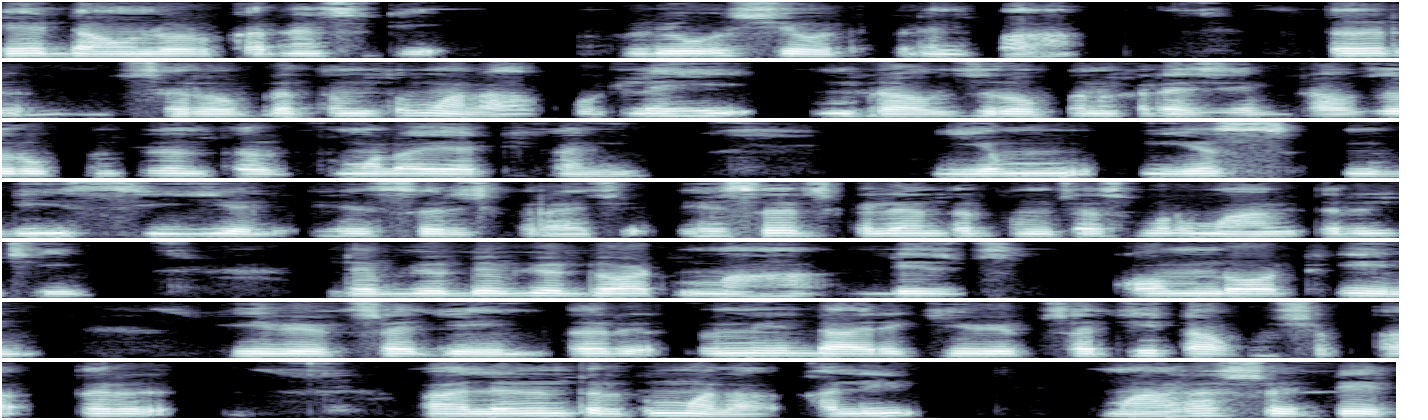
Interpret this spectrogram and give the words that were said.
हे डाउनलोड करण्यासाठी व्हिडिओ शेवटपर्यंत पहा. तर सर्वप्रथम तुम्हाला कुठलेही ब्राउझर ओपन करायचे ब्राउझर ओपन केल्यानंतर तुम्हाला या ठिकाणी M S D C L हे सर्च करायचे हे सर्च केल्यानंतर तुमच्यासमोर महावितरणची W W dot Maha com dot in ही वेबसाईट येईल. तर तुम्ही डायरेक्ट ही वेबसाईट ही टाकू शकता. तर आल्यानंतर तुम्हाला खाली महाराष्ट्र स्टेट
